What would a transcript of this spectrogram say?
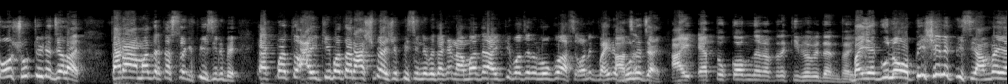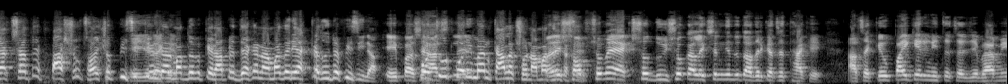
চৌষট্টিটা জেলায় তারা আমাদের কাছ থেকে পিসি নেবে। একমাত্র আইটি বাজার আসবে এসে পিসি নেবে। দেখেন আমাদের আইটি বাজারের লোগো আছে অনেক ভুলে আচ্ছা, যায়। আই এত কম দামে আপনারা কীভাবে দেন? ভাই। ভাই এগুলো অফিসিয়ালি পিসি আমরা একসাথে পাঁচশো ছয়শো পিসি দেখেন। মাধ্যমে কেন। আপনি দেখেন আমাদের একটা দুইটা পিসি না। এই পাশে প্রচুর পরিমাণ কালেকশন আমাদের মানে কাছে। সবসময় একশো দুইশো কালেকশন কিন্তু তাদের কাছে থাকে। আচ্ছা কেউ পাইকারি নিতে চায় যে ভাই আমি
